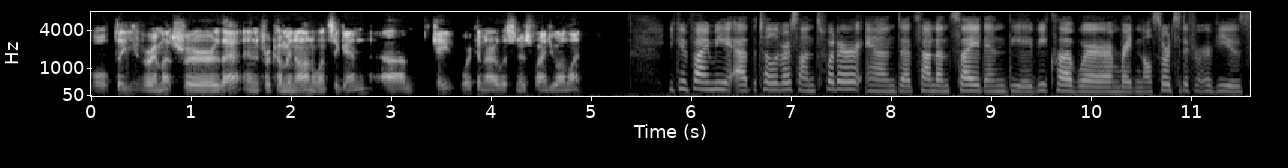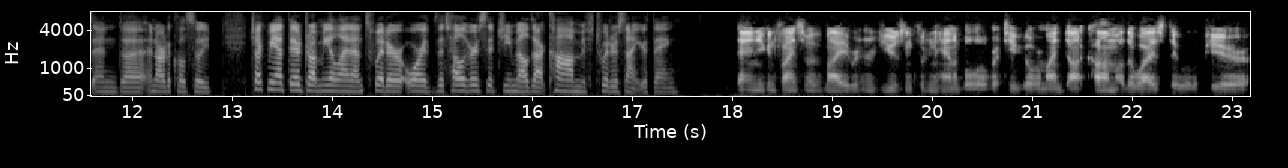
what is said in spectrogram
Well, thank you very much for that and for coming on once again. Um, Kate, where can our listeners find you online? You can find me at the Televerse on Twitter and at Sound on Sight and the AV Club, where I'm writing all sorts of different reviews and uh, an article. So check me out there, drop me a line on Twitter or the theteleverse at gmail.com if Twitter's not your thing. And you can find some of my written reviews, including Hannibal, over at TVOvermind.com. Otherwise, they will appear,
